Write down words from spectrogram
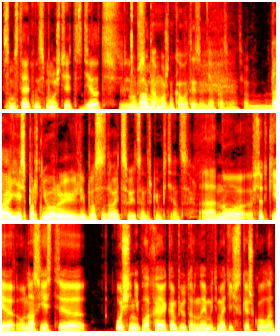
самостоятельно не сможете это сделать. Ну, Вам... всегда можно кого-то из извне позвать. Да, есть партнеры, либо создавайте свои центры компетенции. А, но все-таки у нас есть э, очень неплохая компьютерная математическая школа.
